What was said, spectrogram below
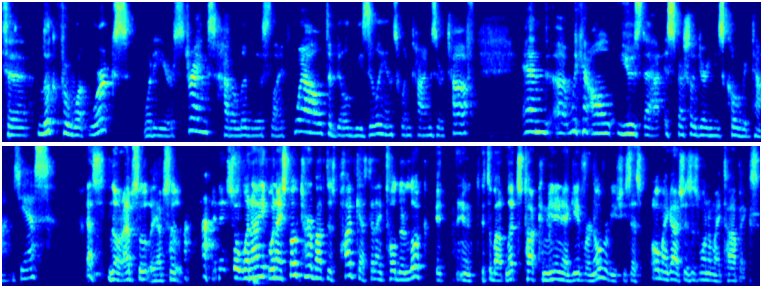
to look for what works what are your strengths how to live this life well to build resilience when times are tough. And uh, we can all use that especially during these covid times. Yes Yes, no, absolutely, absolutely. and so when I when I spoke to her about this podcast and I told her, look, it, it's about let's talk community. I gave her an overview. She says, "Oh my gosh, this is one of my topics."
